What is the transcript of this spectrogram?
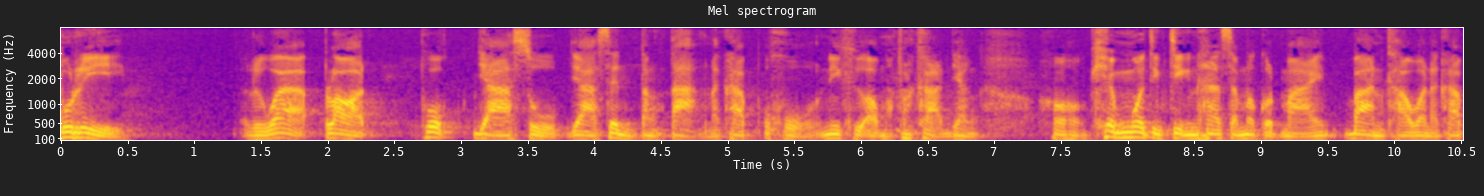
บุหรี่ หรือว่าปลอด พวกยาสูบยาเส้นต่างๆนะครับโอ้โหนี่คือออกมาประกาศอย่างเข้มงวดจริงๆนะฮะสำหรับกฎหมายบ้านเขาอะนะครับ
